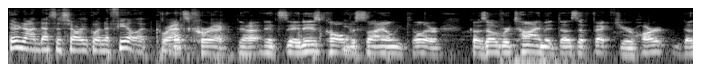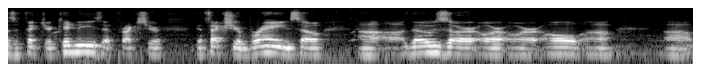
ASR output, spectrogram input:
they're not necessarily going to feel it. Correct? That's correct. Uh, it's it is called yeah. the silent killer because over time it does affect your heart, it does affect your kidneys, it affects your it affects your brain. So uh, uh those are are, are all uh, uh,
